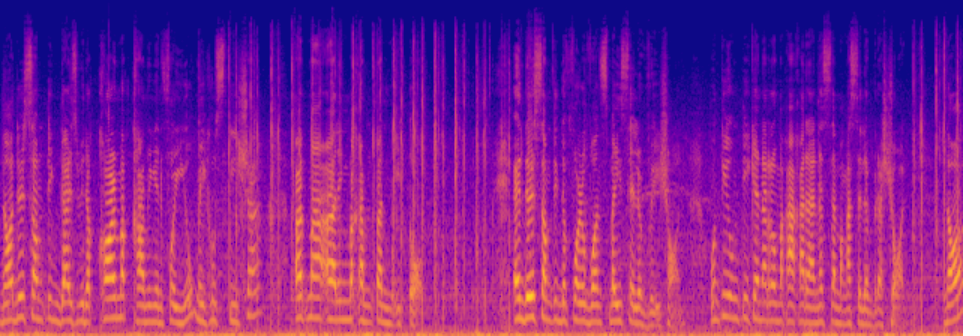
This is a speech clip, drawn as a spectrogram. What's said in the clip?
No, there's something, guys, with a karma coming in for you. May hustisya at maaaring makamtan mo ito. And there's something the Four of Wands by celebration. Unti-unti ka na raw makakaranas ng mga selebrasyon. No?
